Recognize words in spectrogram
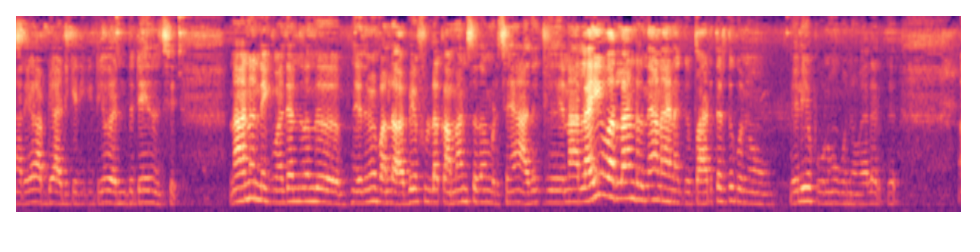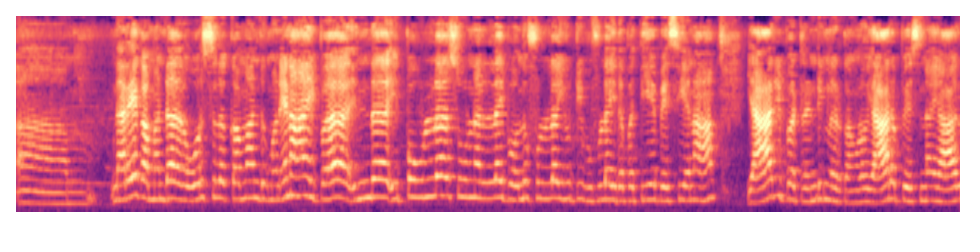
நிறைய அப்படியே அடிக்கடிக்கிட்டே வந்துட்டே இருந்துச்சு. நானும் இன்னைக்கு மத்தியானத்துலேருந்து எதுவுமே பண்ணல. அப்படியே ஃபுல்லாக கமெண்ட்ஸை தான் படித்தேன் அதுக்கு நான் லைவ் வரலான்னு இருந்தேன். ஆனால் எனக்கு இப்போ அடுத்தடுத்து கொஞ்சம் வெளியே போகணும் கொஞ்சம் வேலை இருக்குது நிறைய கமெண்ட் அதில் ஒரு சில கமெண்ட்டுக்கு மட்டும் ஏன்னா இப்போ இந்த இப்போ உள்ள சூழ்நிலையில் இப்போ வந்து ஃபுல்லாக யூடியூப் ஃபுல்லாக இதை பற்றியே பேசி ஏன்னா யார் இப்போ ட்ரெண்டிங்கில் இருக்காங்களோ யாரை பேசினா யார்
